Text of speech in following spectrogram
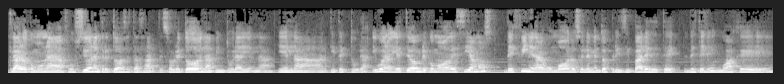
Claro, como una fusión entre todas estas artes, sobre todo en la pintura y en la, y en la arquitectura. Y bueno, y este hombre, como decíamos, define de algún modo los elementos principales de este, de este lenguaje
